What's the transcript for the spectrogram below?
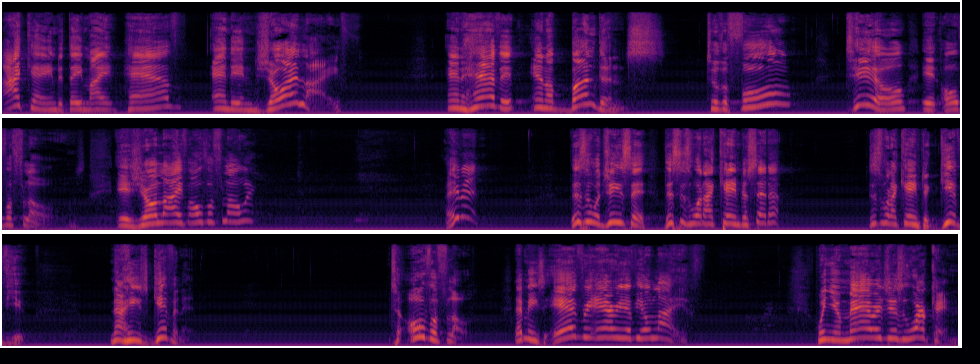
I came that they might have and enjoy life and have it in abundance to the full till it overflows. Is your life overflowing? Amen. This is what Jesus said. This is what I came to set up. This is what I came to give you. Now he's given it to overflow. That means every area of your life. When your marriage is working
